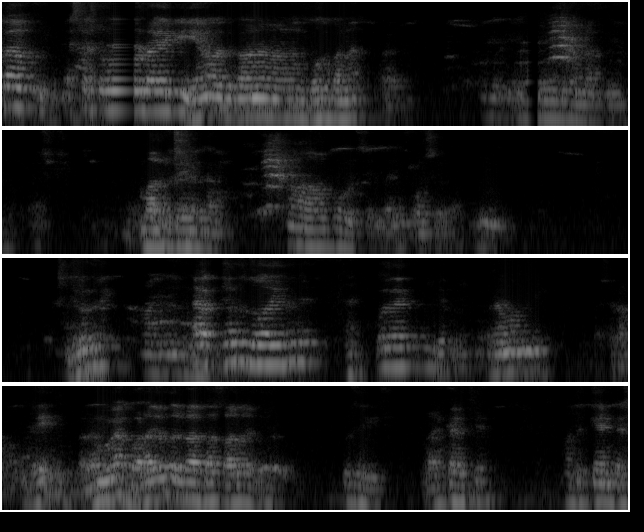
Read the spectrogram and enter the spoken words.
था ऐसा स्टोर रहेगी यहाँ दुकान दो दुकान माल पर चाहिए था हाँ होलसेल होलसेल हम्म। जलंधर हाँ है जलंधर दो आई थे कोई है रामा मंडी गई अगर मैं बड़ा जलंधर का दस साल है मैं हाँ तो कैंपस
